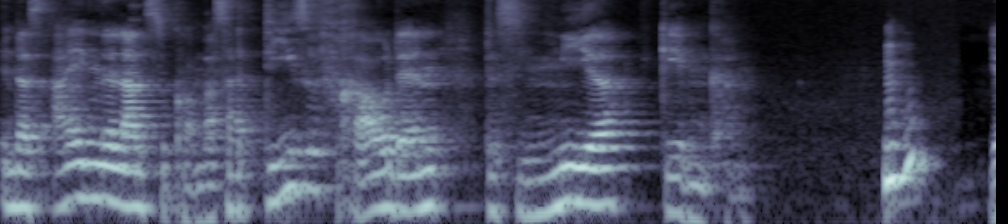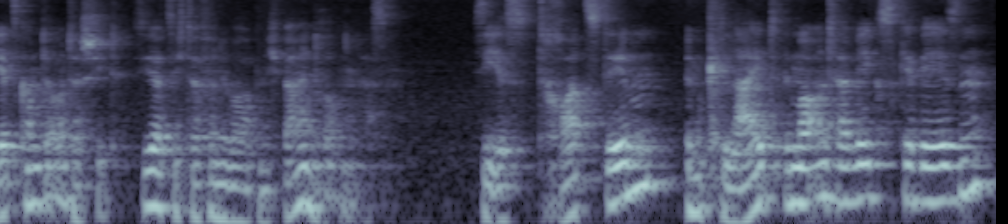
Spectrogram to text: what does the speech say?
in das eigene Land zu kommen. Was hat diese Frau denn, das sie mir geben kann? Mhm. Jetzt kommt der Unterschied. Sie hat sich davon überhaupt nicht beeindrucken lassen. Sie ist trotzdem im Kleid immer unterwegs gewesen.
